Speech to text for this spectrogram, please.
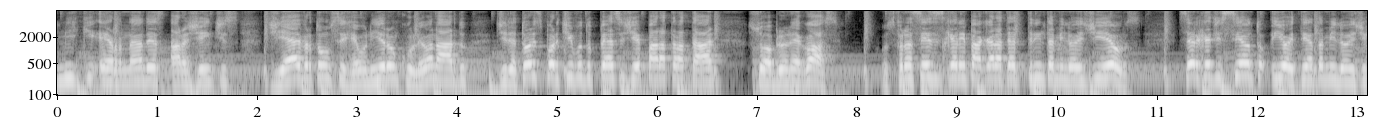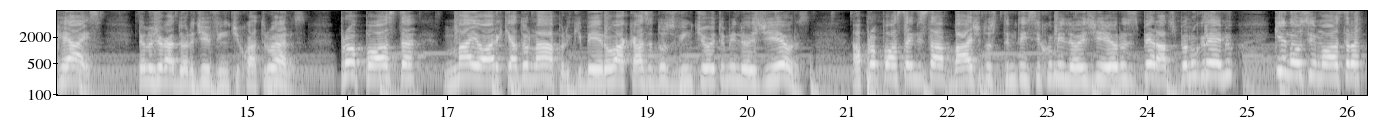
Miki Hernandes, argentes de Everton, se reuniram com Leonardo, diretor esportivo do PSG, para tratar sobre o negócio. Os franceses querem pagar até 30 milhões de euros, cerca de 180 milhões de reais, pelo jogador de 24 anos. Proposta maior que a do Napoli, que beirou a casa dos 28 milhões de euros. A proposta ainda está abaixo dos 35 milhões de euros esperados pelo Grêmio, que não se mostra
